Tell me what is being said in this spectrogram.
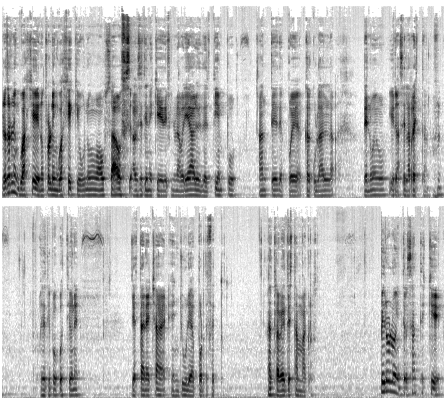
El otro lenguaje, en otro lenguaje que uno ha usado, a veces tiene que definir una variable del tiempo antes, después calcularla de nuevo y hacer la resta. Ese tipo de cuestiones ya están hechas en Julia por defecto, a través de estas macros. Pero lo interesante es que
